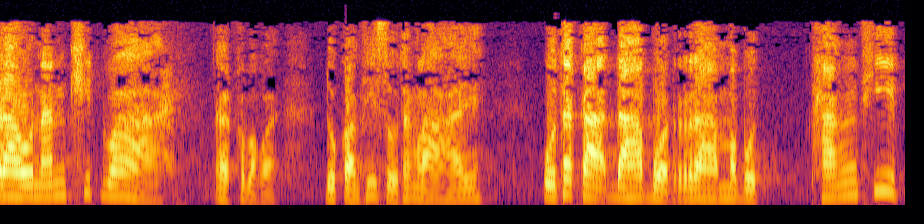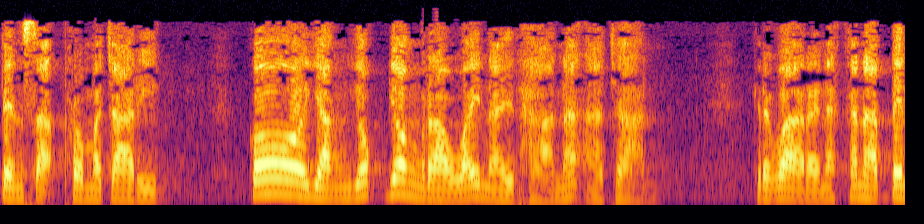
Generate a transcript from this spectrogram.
เรานั้นคิดว่าเเขาบอกว่า ดูก่อนพิสูจทั้งหลาย อุทกะดาบทรามบุตรทั้งที่เป็นสัพรหมจารีก็ยังยกย่องเราไว้ในฐานะอาจารย์เรียกว่าอะไรนะขนาดเป็น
